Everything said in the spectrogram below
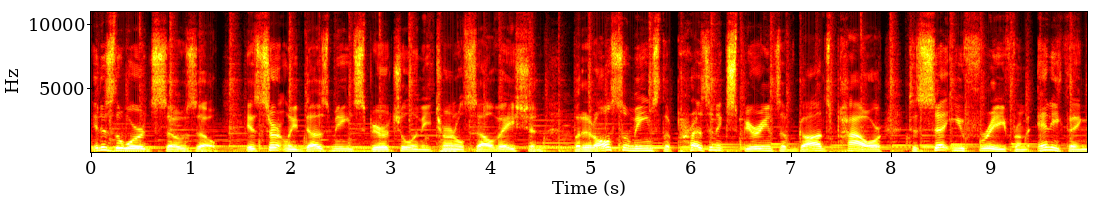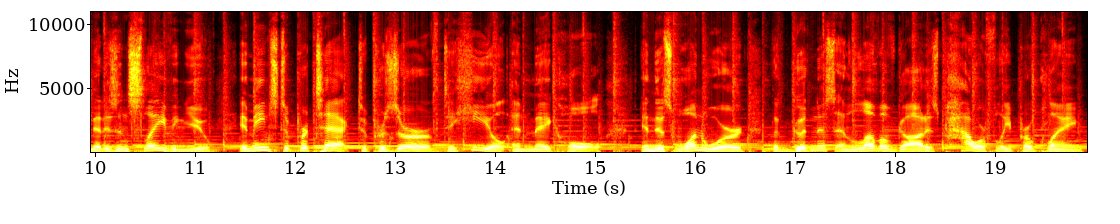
It is the word sozo. It certainly does mean spiritual and eternal salvation, but it also means the present experience of God's power to set you free from anything that is enslaving you. It means to protect, to preserve, to heal, and make whole. In this one word, the goodness and love of God is powerfully proclaimed.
